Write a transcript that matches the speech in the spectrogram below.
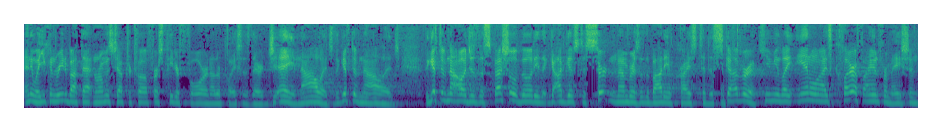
anyway, you can read about that in Romans chapter 12, 1 Peter 4, and other places there. J, knowledge, the gift of knowledge. The gift of knowledge is the special ability that God gives to certain members of the body of Christ to discover, accumulate, analyze, clarify information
